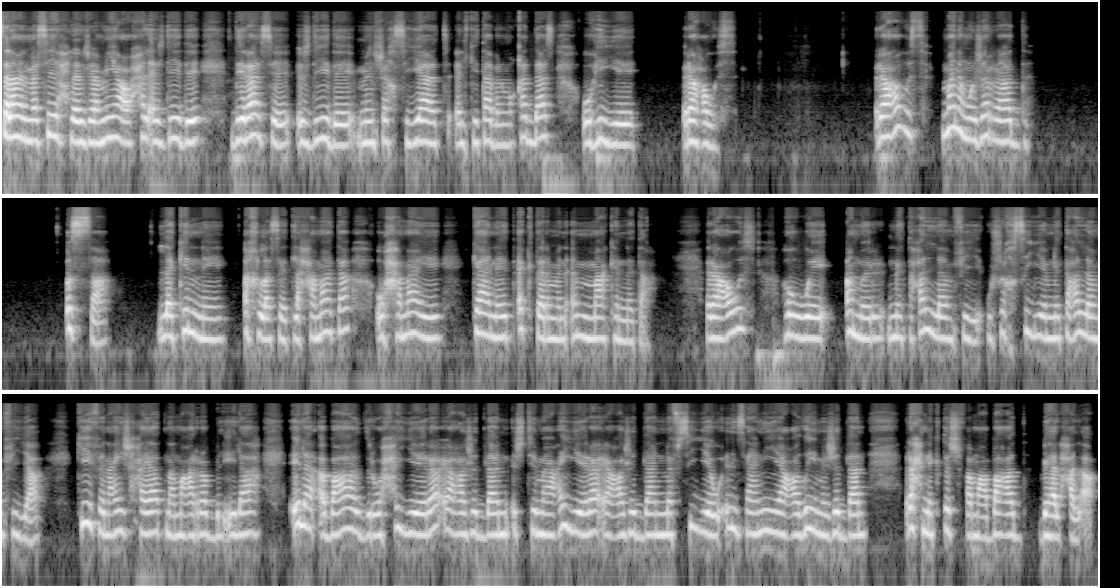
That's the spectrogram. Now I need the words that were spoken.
سلام المسيح للجميع وحلقة جديدة دراسة جديدة من شخصيات الكتاب المقدس وهي راعوث راعوث ما أنا مجرد قصة لكني أخلصت لحماتها وحماية كانت أكثر من أم مع كنتها. راعوث هو أمر منتعلم فيه وشخصية منتعلم فيها. كيف نعيش حياتنا مع الرب الإله؟ إلى أبعاد روحية رائعة جدا اجتماعية رائعة جدا نفسية وإنسانية عظيمة جدا. رح نكتشفها مع بعض بهالحلقة.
